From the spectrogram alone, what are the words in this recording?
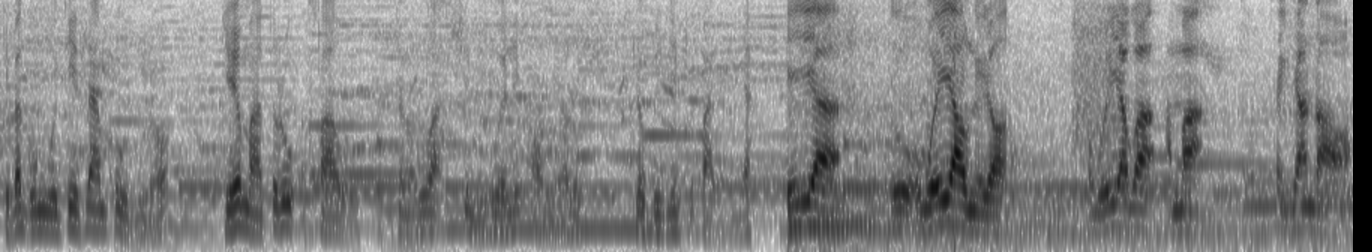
ဒီဘက်ကုန်းကိုကြည်လှမ်းပို့ပြီးတော့ဒီမှာသူတို့အစားကိုကျွန်တော်တို့ကရှင်ပြီးဝဲလေးအောင်ပြီးတော့လုပ်ပြီးချင်းဖြစ်ပါတယ်ခင်ဗျာဒီကြီးကသူအဝေးရောက်နေတော့အဝေးရောက်ကအမစိတ်ချမ်းသာအောင်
